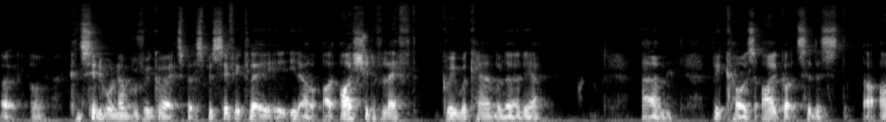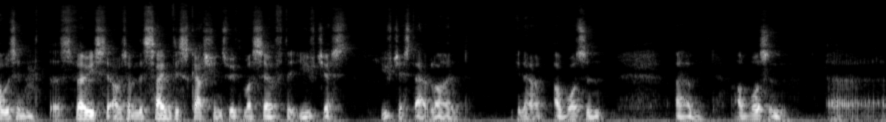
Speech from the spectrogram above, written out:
Uh, oh, considerable number of regrets, but specifically, you know, I, I should have left Greenwood Campbell earlier, um, because I got to this. I was in this very. I was having the same discussions with myself that you've just you've just outlined. You know, I wasn't. Um, I wasn't. Uh,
